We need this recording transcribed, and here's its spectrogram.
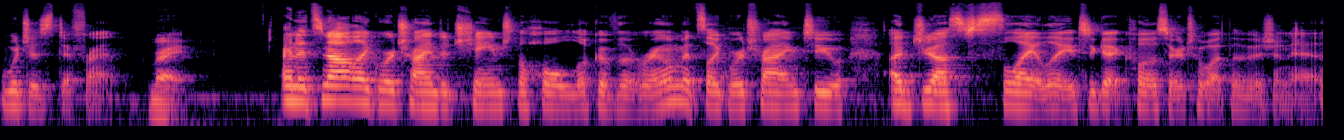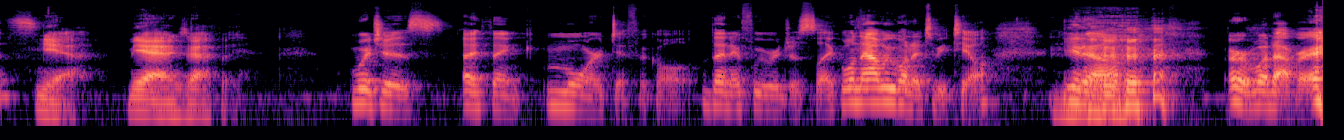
which is different. Right. And it's not like we're trying to change the whole look of the room. It's like we're trying to adjust slightly to get closer to what the vision is, Yeah. Yeah, exactly. which is, I think, more difficult than if we were just like, well, now we want it to be teal, you know, or whatever.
